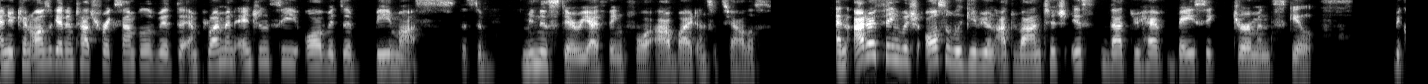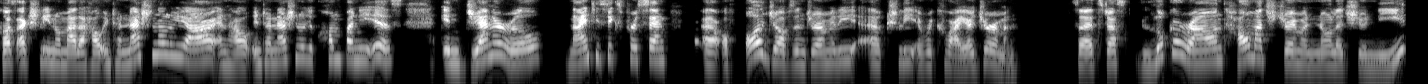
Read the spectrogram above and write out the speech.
And you can also get in touch, for example, with the employment agency or with the BMAS. That's the Ministry, I think, for Arbeit and Soziales. Another thing which also will give you an advantage is that you have basic German skills. Because actually, no matter how international you are and how international your company is, in general, 96% uh, of all jobs in Germany actually require German. So it's just look around how much German knowledge you need.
